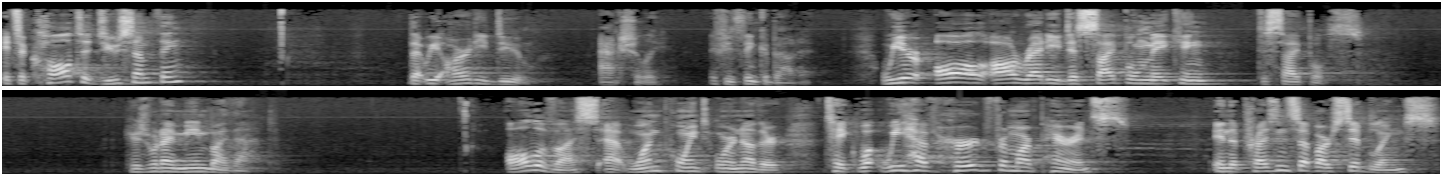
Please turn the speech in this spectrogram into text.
It's a call to do something that we already do, actually, if you think about it. We are all already disciple making disciples. Here's what I mean by that. All of us, at one point or another, take what we have heard from our parents in the presence of our siblings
